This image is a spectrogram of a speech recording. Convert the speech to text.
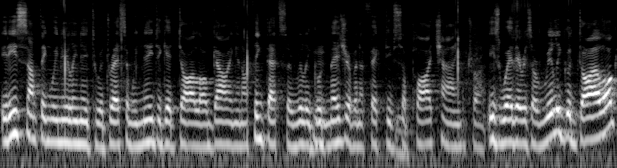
it is something we really need to address and we need to get dialogue going and I think that's a really good Mm. measure of an effective supply chain right. is where there is a really good dialogue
